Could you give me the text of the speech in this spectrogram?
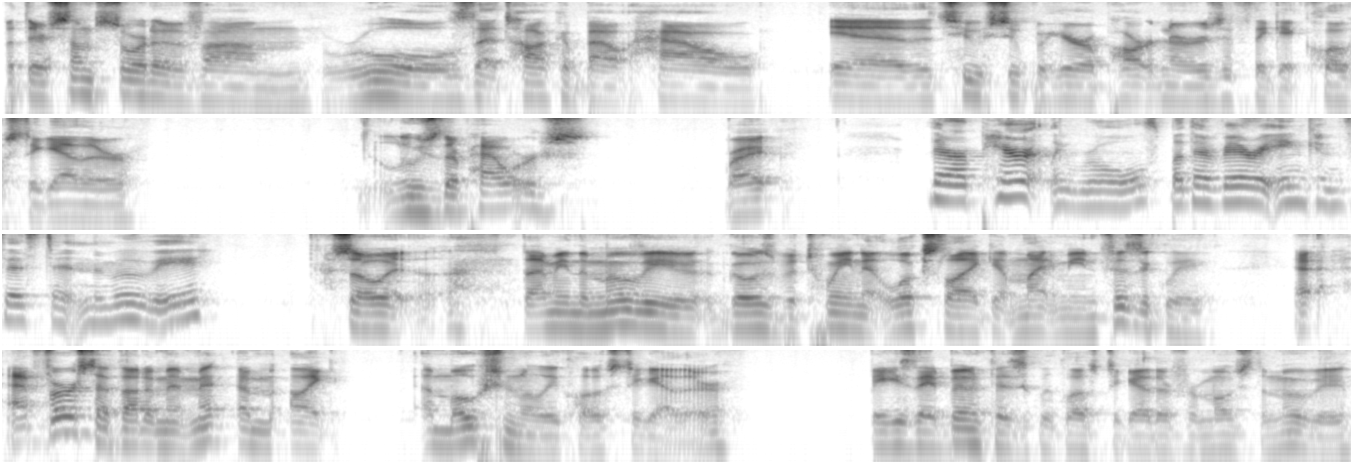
but there's some sort of um, rules that talk about how uh, the two superhero partners, if they get close together, lose their powers, right? there are apparently rules but they're very inconsistent in the movie So, it, I mean, the movie goes between. It looks like it might mean physically. At, at first, I thought it meant um, like emotionally close together, because they've been physically close together for most of the movie.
